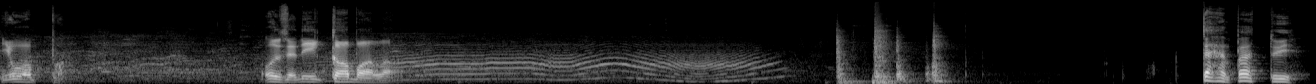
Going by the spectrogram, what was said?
juoppo. On se niin kamalaa. Tähän päättyi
